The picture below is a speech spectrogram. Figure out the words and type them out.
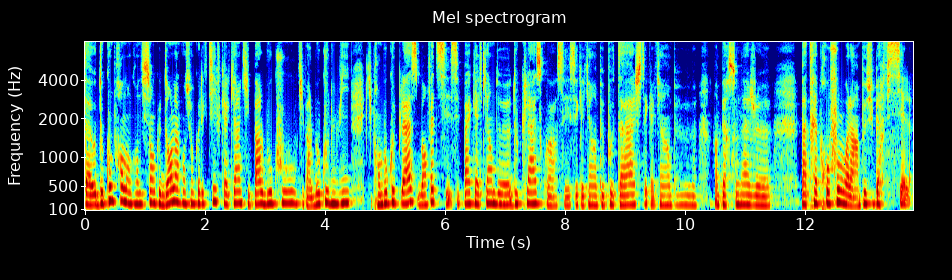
de comprendre en grandissant que dans l'inconscient collectif, quelqu'un qui parle beaucoup, qui parle beaucoup de lui, qui prend beaucoup de place, bah en fait c'est pas quelqu'un de, de, classe quoi. C'est quelqu'un un peu potage, c'est quelqu'un un peu un personnage euh, pas très profond, voilà, un peu superficiel.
